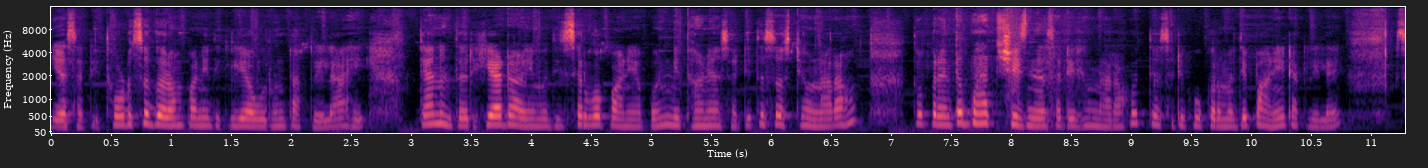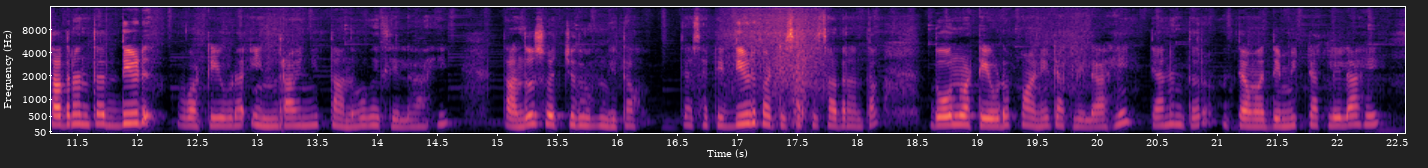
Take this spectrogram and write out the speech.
यासाठी थोडंसं गरम पाणी देखील यावरून टाकलेलं आहे. त्यानंतर ह्या डाळीमधील सर्व पाणी आपण निथळण्यासाठी तसंच ठेवणार आहोत. तोपर्यंत भात शिजण्यासाठी ठेवणार आहोत. त्यासाठी कुकरमध्ये पाणी टाकलेलं आहे. साधारणतः दीड वाटी एवढा इंद्रायणी तांदूळ घेतलेला आहे. तांदूळ स्वच्छ धुवून घेत आहोत. त्यासाठी दीड वाटीसाठी साधारणतः दोन वाटी एवढं पाणी टाकलेलं आहे. त्यानंतर त्यामध्ये मीठ टाकलेलं आहे.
